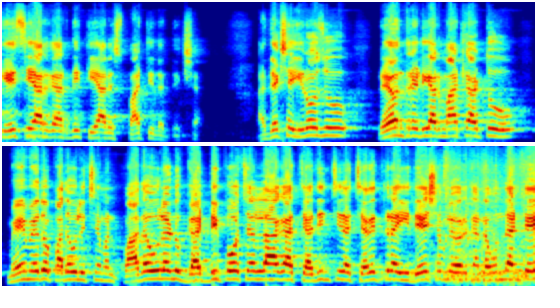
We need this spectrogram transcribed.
కేసీఆర్ గారిది టీఆర్ఎస్ పార్టీది అధ్యక్ష. అధ్యక్ష ఈరోజు రేవంత్ రెడ్డి గారు మాట్లాడుతూ మేమేదో పదవులు ఇచ్చినామని పదవులను గడ్డిపోచల్లాగా త్యజించిన చరిత్ర ఈ దేశంలో ఎవరికన్నా ఉందంటే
